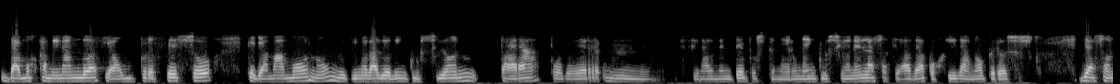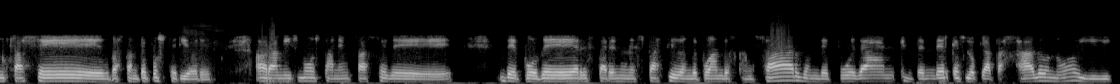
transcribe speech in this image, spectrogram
vamos caminando hacia un proceso que llamamos ¿no? un itinerario de inclusión para poder finalmente pues tener una inclusión en la sociedad de acogida, ¿no? Pero esos ya son fases bastante posteriores. Ahora mismo están en fase de de poder estar en un espacio donde puedan descansar, donde puedan entender qué es lo que ha pasado, ¿no? Y,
